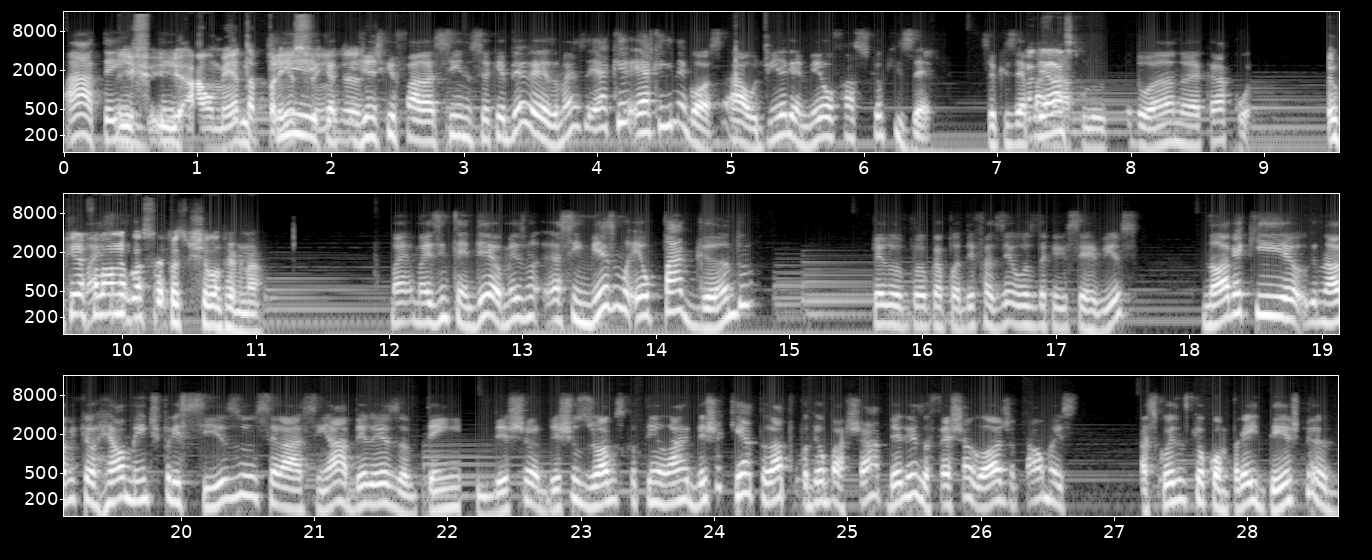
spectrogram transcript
Ah, tem. E, tem aumenta preço ainda. Tem gente que fala assim, não sei o que, beleza, mas é aquele, é aquele negócio. Ah, o dinheiro é meu, eu faço o que eu quiser. Se eu quiser Aliás, pagar por, todo ano, é aquela coisa. Eu queria mas, falar um negócio depois que o Chilão terminar. Mas, mas entendeu? Mesmo, assim, mesmo eu pagando para poder fazer uso daquele serviço, na hora que eu, na hora que eu realmente preciso, sei lá, assim, ah, beleza, tem, deixa, deixa os jogos que eu tenho lá, deixa quieto lá para poder eu baixar, beleza, fecha a loja, tal, mas as coisas que eu comprei deixa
